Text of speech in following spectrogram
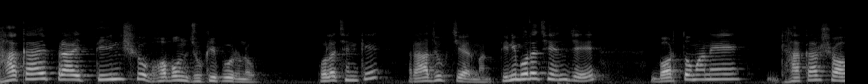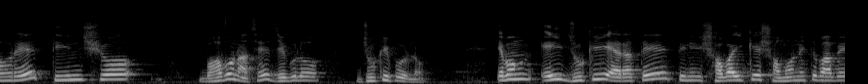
ঢাকায় প্রায় তিনশো ভবন ঝুঁকিপূর্ণ। বলেছেন কে? রাজুক চেয়ারম্যান। তিনি বলেছেন যে, বর্তমানে ঢাকার শহরে তিনশো ভবন আছে যেগুলো ঝুঁকিপূর্ণ। এবং এই ঝুঁকি এড়াতে তিনি সবাইকে সমন্বিতভাবে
